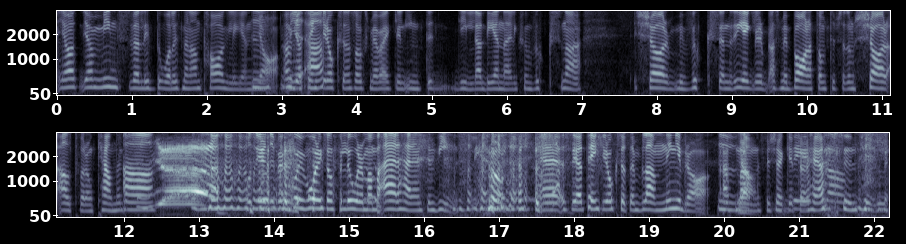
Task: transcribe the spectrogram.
Jag, jag minns väldigt dåligt men antagligen Mm, ja. Men okej, jag ja. tänker också en sak som jag verkligen inte gillar det är när liksom vuxna kör med vuxenregler, alltså med barn att de typ så att de kör allt vad de kan och, Ja. liksom, yeah! och så är det typ en sjuåring som förlorar man bara är det här ens en vinst liksom. eh, Så jag tänker också att en blandning är bra, Mm. att man Ja. försöker ta hänsyn sant. till.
